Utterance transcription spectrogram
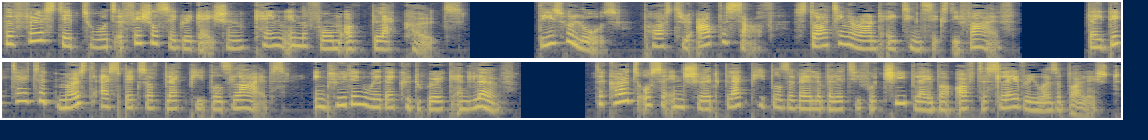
the first step towards official segregation came in the form of black codes. These were laws passed throughout the South starting around 1865. They dictated most aspects of black people's lives, including where they could work and live. The codes also ensured black people's availability for cheap labor after slavery was abolished.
